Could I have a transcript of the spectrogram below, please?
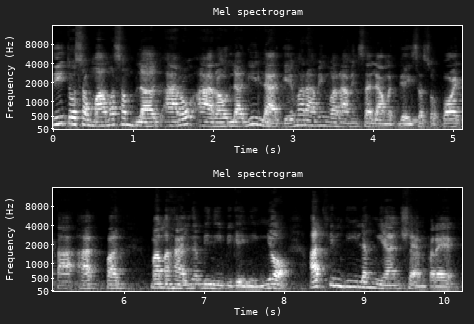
dito sa Mama sa Vlog, araw-araw, lagi-lagi. Maraming maraming salamat guys sa suporta at pagmamahal na binibigay ninyo. At hindi lang yan, syempre,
